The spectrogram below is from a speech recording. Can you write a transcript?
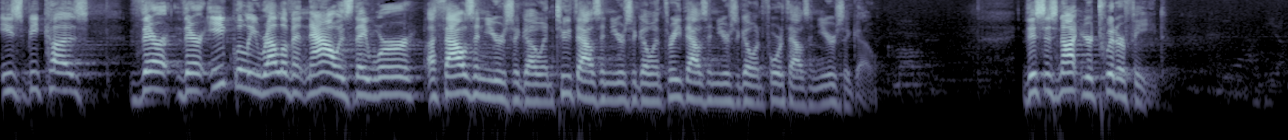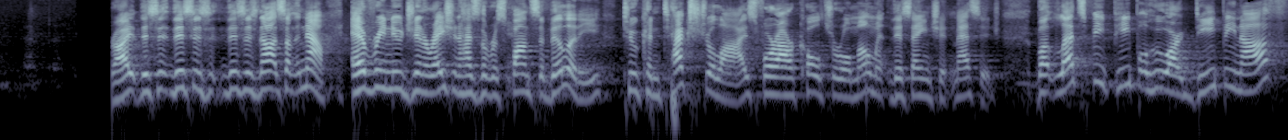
is because they're, they're equally relevant now as they were a thousand years ago, and 2,000 years ago, and 3,000 years ago, and 4,000 years ago. This is not your Twitter feed right? This is this is this is not something now every new generation has the responsibility to contextualize for our cultural moment this ancient message. But let's be people who are deep enough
